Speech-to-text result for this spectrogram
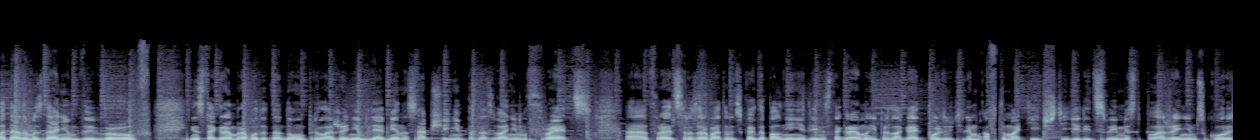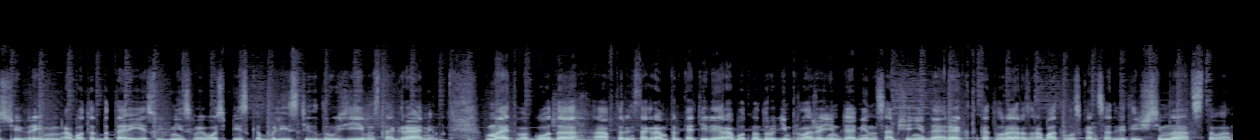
По данным изданием The Verve, Instagram работает над новым приложением для обмена сообщениями под названием Threads. А, Threads разрабатывается как дополнение для Инстаграма и предлагает пользователям автоматически делиться своим местоположением, скоростью и временем работы от батареи с людьми своего списка близких друзей в Инстаграме. В мае этого года авторы Инстаграм прекратили работу над другим приложением для обмена сообщений Direct, которое разрабатывалось с конца 2017 -го.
